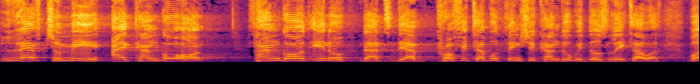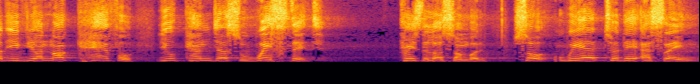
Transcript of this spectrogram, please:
left to me, I can go on. Thank God, you know, that there are profitable things you can do with those late hours. But if you're not careful, you can just waste it. Praise the Lord, somebody. So, we are today are saying,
